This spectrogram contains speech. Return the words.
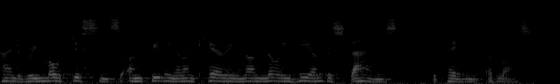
kind of remote distance, unfeeling and uncaring and unknowing. He understands the pain of loss.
